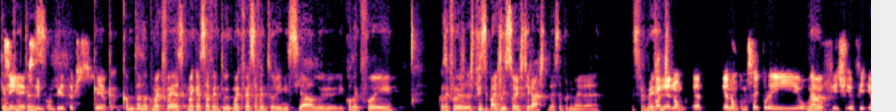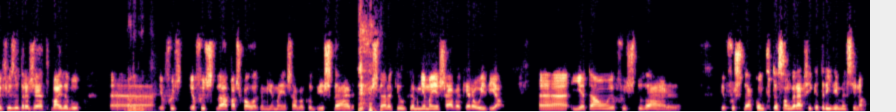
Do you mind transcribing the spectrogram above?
Computers. sim, Extreme Computers. Que, yeah. como, todo, como, é que foi essa, como é que é essa aventura, como é que foi essa aventura inicial e qual é que foi Quais é foram as principais lições que tiraste dessa primeira? Desse primeiro Olha, eu não, eu, eu, não comecei por aí. Eu, eu, fiz, eu, fiz, eu fiz o trajeto by the book. Uh, eu, fui, eu fui estudar para a escola que a minha mãe achava que eu devia estudar e fui estudar aquilo que a minha mãe achava que era o ideal. Uh, e então eu fui estudar, eu fui estudar computação gráfica tridimensional.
